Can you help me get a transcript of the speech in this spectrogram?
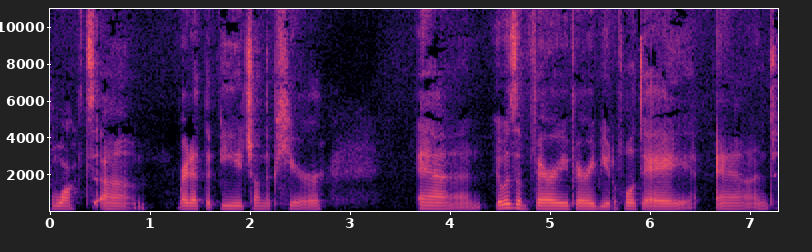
walked um, right at the beach on the pier. And it was a very, very beautiful day. And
